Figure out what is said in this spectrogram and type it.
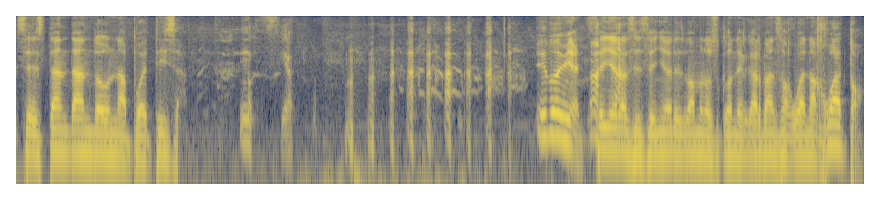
se están dando una poetisa. Y muy bien, señoras y señores, vámonos con el garbanzo a Guanajuato.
